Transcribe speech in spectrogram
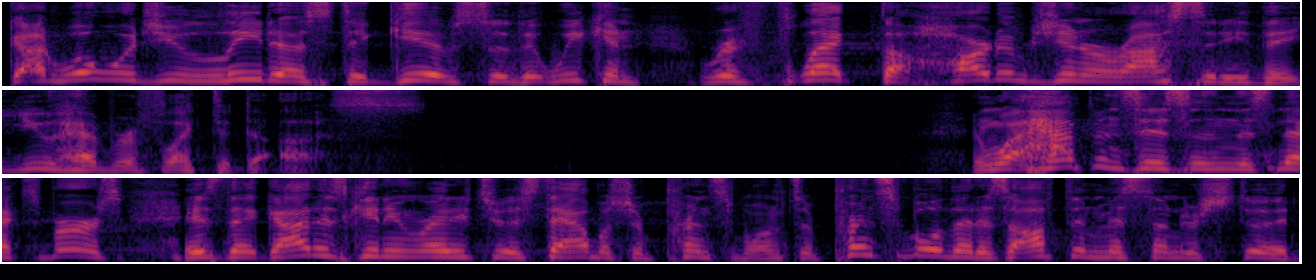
God, what would you lead us to give so that we can reflect the heart of generosity that you have reflected to us? And what happens is in this next verse is that God is getting ready to establish a principle. And it's a principle that is often misunderstood.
